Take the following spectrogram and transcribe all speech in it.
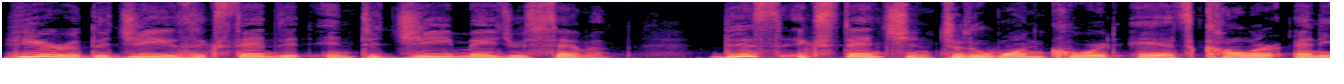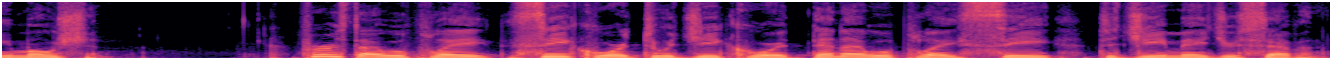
Here, the G is extended into G major 7th. This extension to the one chord adds color and emotion. First, I will play the C chord to a G chord, then I will play C to G major 7.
